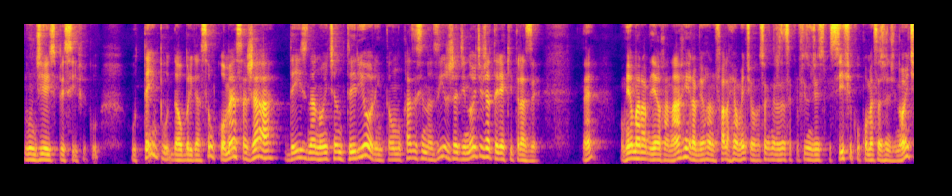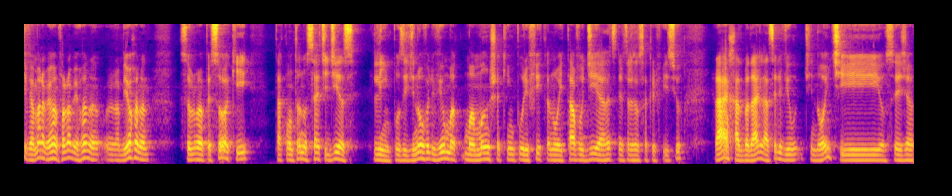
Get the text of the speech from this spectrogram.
num dia específico. O tempo da obrigação começa já desde a noite anterior. Então, no caso desse Nazir, já de noite já teria que trazer. Né? O meu Rabi Yohanan, Rabi Yohanan fala realmente, uma pessoa que trazer sacrifício num dia específico começa já de noite. E Rabi Yohanan fala sobre uma pessoa que está contando sete dias limpos. E de novo ele viu uma, uma mancha que impurifica no oitavo dia antes de trazer o sacrifício. Ra'echad Badai, se ele viu de noite, ou seja,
